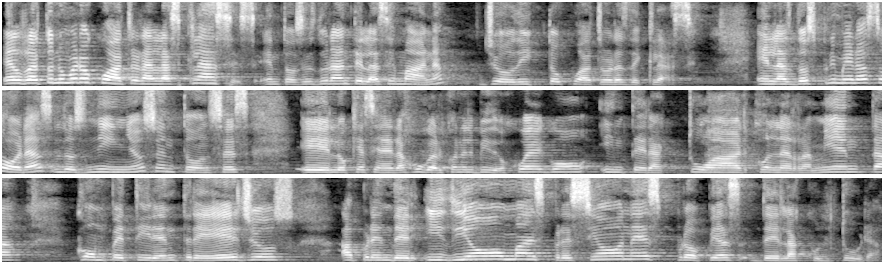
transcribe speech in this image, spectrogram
El reto número cuatro eran las clases, entonces durante la semana yo dicto cuatro horas de clase. En las dos primeras horas, los niños entonces eh, lo que hacían era jugar con el videojuego, interactuar con la herramienta, competir entre ellos, aprender idioma, expresiones propias de la cultura.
